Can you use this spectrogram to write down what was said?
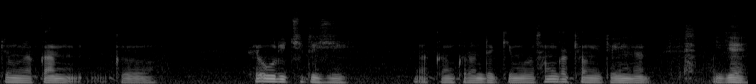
좀 약간 그 회오리 치듯이 약간 그런 느낌으로 삼각형이 돼 있는 이게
